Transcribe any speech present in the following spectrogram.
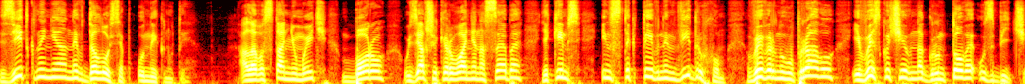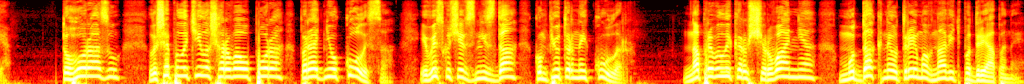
зіткнення не вдалося б уникнути. Але в останню мить Боро, узявши керування на себе, якимсь інстинктивним відрухом вивернув управо і вискочив на ґрунтове узбіччя. Того разу лише полетіла шарова опора переднього колеса і вискочив з гнізда комп'ютерний кулер. На превелике розчарування мудак не отримав навіть подряпини.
